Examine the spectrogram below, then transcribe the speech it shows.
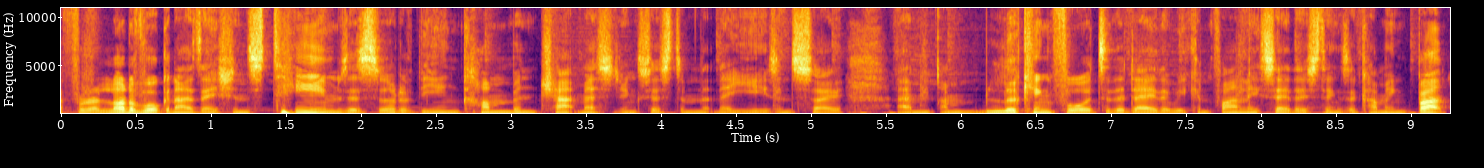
for a lot of organizations, Teams is sort of the incumbent chat messaging system that they use. And so um, I'm looking forward to the day that we can finally say those things are coming. But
